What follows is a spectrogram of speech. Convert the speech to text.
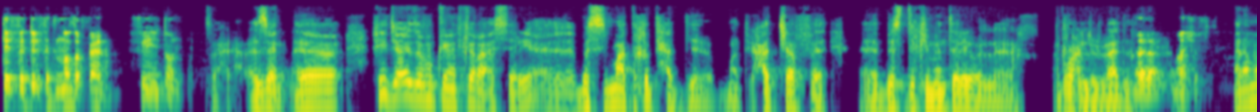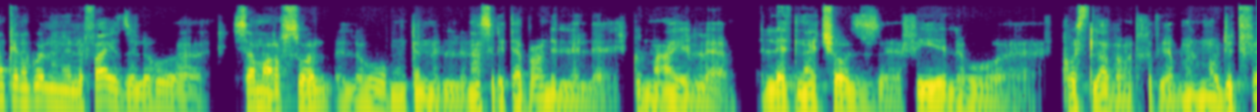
تلفت تلفت النظر فعلا في Dune صحيح. زين آه في جائزة ممكن أذكرها على السريع آه بس ما أعتقد حد ما أدري حد شاف best documentary ولا نروح اللي بعده؟ لا لا ما شفت. أنا ممكن أقول إن اللي فايز اللي هو Summer of Soul اللي هو ممكن الناس اللي يتابعون ال- يقول معاي ال late night shows في اللي هو Questlove أعتقد موجود في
